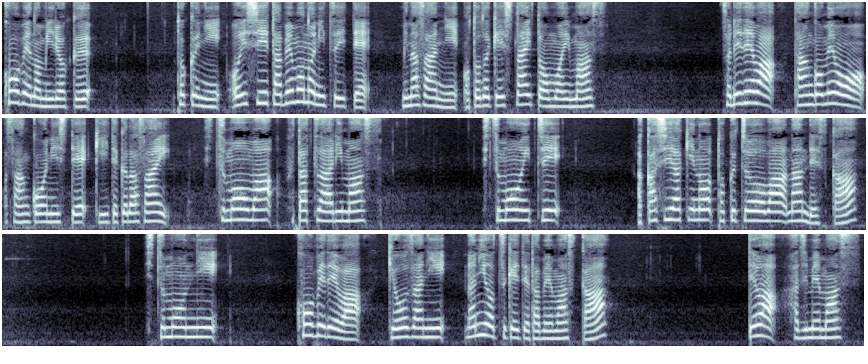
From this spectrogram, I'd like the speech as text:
神戸の魅力、特に美味しい食べ物について皆さんにお届けしたいと思います。それでは単語メモを参考にして聞いてください。質問は2つあります。質問1、明石焼きの特徴は何ですか？質問2、神戸では餃子に何をつけて食べますか？では、始めます。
